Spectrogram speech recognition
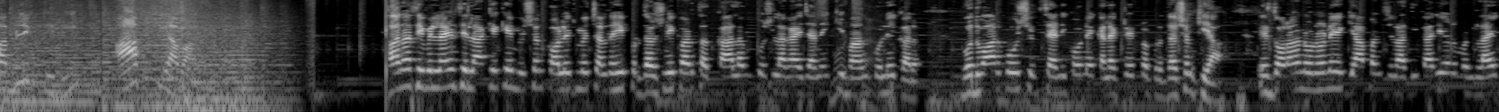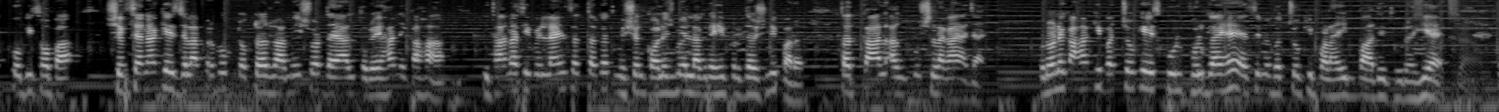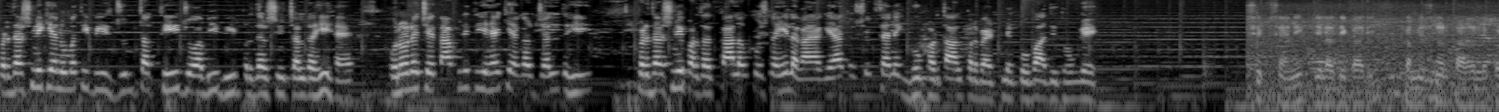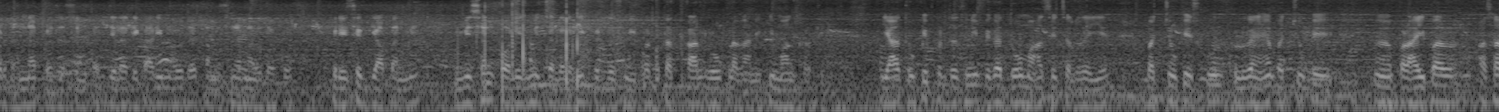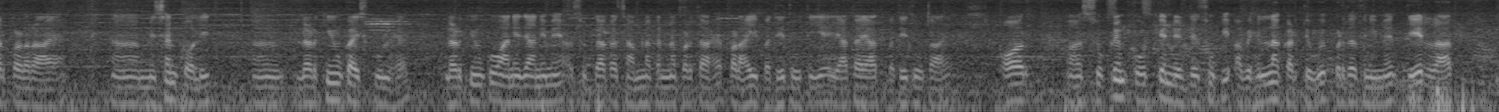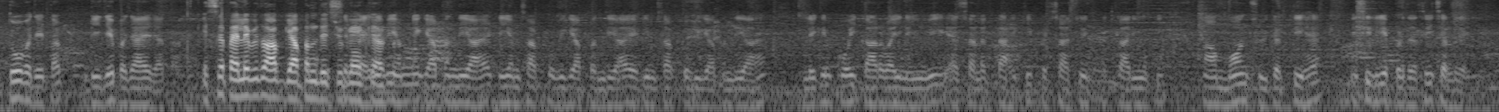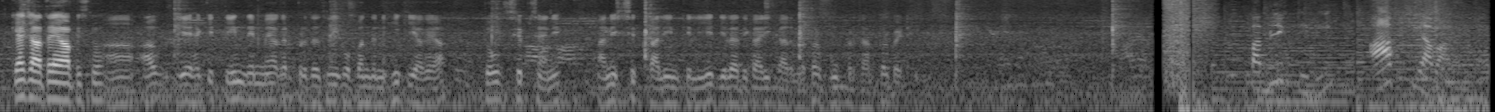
Public TV, आपकी आवाज़। थाना सिविल लाइन्स इलाके के मिशन कॉलेज में चल रही प्रदर्शनी पर तत्काल अंकुश लगाए जाने की मांग को लेकर बुधवार को शिव सैनिकों ने कलेक्ट्रेट पर प्रदर्शन किया। इस दौरान उन्होंने एक ज्ञापन जिलाधिकारी और मंडलायुक्त को भी सौंपा। शिवसेना के जिला प्रमुख डॉक्टर रामेश्वर दयाल तुरेहा ने कहा कि थाना सिविल लाइन्स अंतर्गत मिशन कॉलेज में लग रही प्रदर्शनी पर तत्काल अंकुश लगाया जाए। उन्होंने कहा कि बच्चों के स्कूल खुल गए हैं, ऐसे में बच्चों की पढ़ाई बाधित हो रही है। प्रदर्शनी की अनुमति 20 जून तक थी, जो अभी भी प्रदर्शनी चल रही है। उन्होंने चेतावनी दी है कि अगर जल्द ही प्रदर्शनी पर तत्काल अंकुश नहीं लगाया गया तो शिव सैनिक भूख हड़ताल पर बैठने को बाधित होंगे। शिव सैनिक, जिलाधिकारी, कमिश्नर कार्यालय पर धरना प्रदर्शन कर जिलाधिकारी महोदय, कमिश्नर महोदय को प्रेषित ज्ञापन में मिशन कॉलेज में चल रही प्रदर्शनी पर तत्काल रोक लगाने की मांग करते हैं। या तो कि प्रदर्शनी विगत दो माह से चल रही है। बच्चों के स्कूल खुल गए हैं। बच्चों के पढ़ाई पर असर पड़ रहा है। मिशन कॉलेज लड़कियों का स्कूल है। लड़कियों को आने जाने में असुविधा का सामना करना पड़ता है। पढ़ाई बाधित होती है यातायात बाधित होता है और सुप्रीम कोर्ट के निर्देशों की अवहेलना करते हुए प्रदर्शनी में देर रात दो बजे तक डीजे बजाया जाता है। इससे पहले भी तो आप ज्ञापन दे चुके हैं क्या? भी हमने ज्ञापन दिया है। डीएम साहब को भी ज्ञापन दिया है। एडीएम साहब को भी ज्ञापन दिया है। लेकिन कोई कार्रवाई नहीं हुई। ऐसा लगता है कि प्रशासनिक अधिकारियों की मौन स्वीकृति है इसीलिए प्रदर्शनी चल रही है। क्या चाहते हैं आप इसमें? हाँ अब ये है कि तीन दिन में अगर प्रदर्शनी को बंद नहीं किया गया तो शिव सैनिक अनिश्चितकालीन के लिए जिलाधिकारी कार्यालय पर भूख हड़ताल पर बैठेंगे पब्लिक टीवी आपकी आवाज़।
